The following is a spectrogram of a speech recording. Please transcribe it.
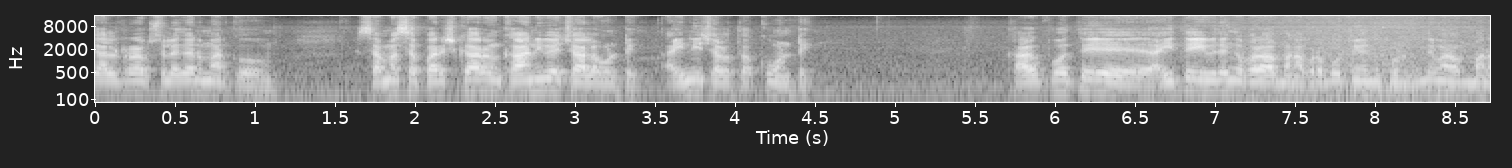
కలెక్టర్ ఆఫీసులో కానీ మనకు సమస్య పరిష్కారం కానివే చాలా ఉంటాయి. అయినవి చాలా తక్కువ ఉంటాయి. కాకపోతే అయితే ఈ విధంగా మన ప్రభుత్వం ఎందుకు ఉంటుంది? మన మన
